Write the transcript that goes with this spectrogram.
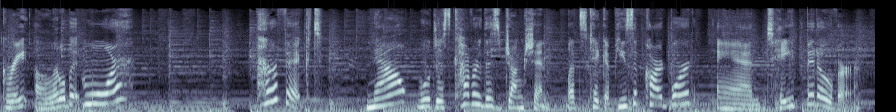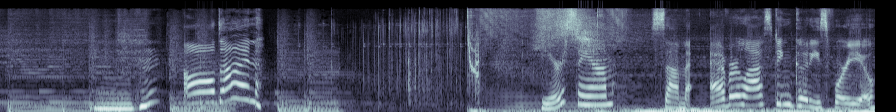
Grate a little bit more. Perfect! Now we'll just cover this junction. Let's take a piece of cardboard and tape it over. Mm-hmm, all done! Here, Sam. Some everlasting goodies for you.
